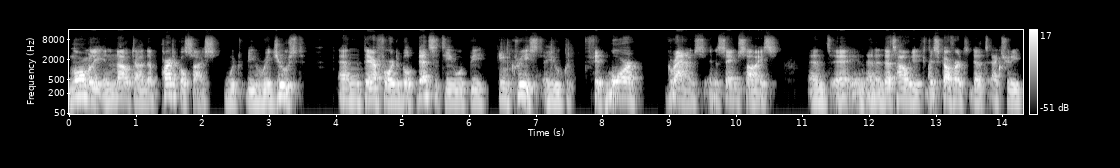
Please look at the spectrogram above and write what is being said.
normally in Nauta, the particle size would be reduced and therefore the bulk density would be increased and you could fit more grams in the same size. And, uh, and, and that's how we discovered that actually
